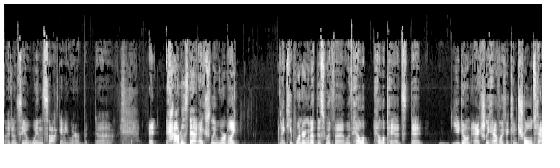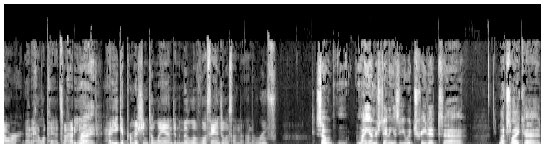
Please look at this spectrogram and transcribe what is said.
I don't see a windsock anywhere. But uh, it, how does that actually work? Like, I keep wondering about this with uh, with heli- helipads that you don't actually have like a control tower at a helipad. So how do you Right. how do you get permission to land in the middle of Los Angeles on the on the roof? So my understanding is that you would treat it uh, much like a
